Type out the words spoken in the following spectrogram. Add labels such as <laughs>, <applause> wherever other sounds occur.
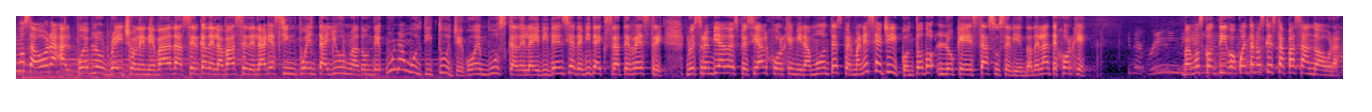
Vamos ahora al pueblo Rachel en Nevada, cerca de la base del Área 51, a donde una multitud llegó en busca de la evidencia de vida extraterrestre. Nuestro enviado especial, Jorge Miramontes, permanece allí con todo lo que está sucediendo. Adelante, Jorge. Vamos contigo, cuéntanos qué está pasando ahora.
